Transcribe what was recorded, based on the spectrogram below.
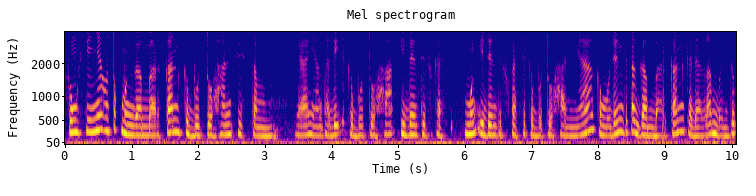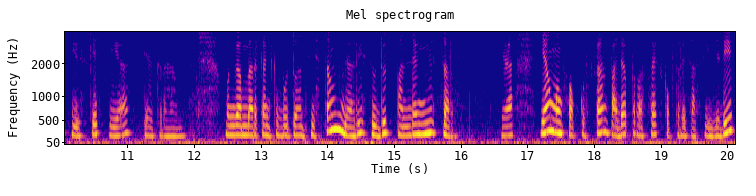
fungsinya untuk menggambarkan kebutuhan sistem ya yang tadi kebutuhan identifikasi mengidentifikasi kebutuhannya kemudian kita gambarkan ke dalam bentuk use case dia diagram menggambarkan kebutuhan sistem dari sudut pandang user ya yang memfokuskan pada proses komputerisasi jadi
